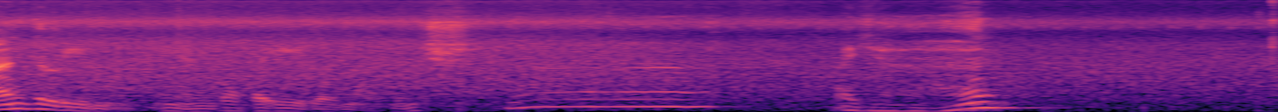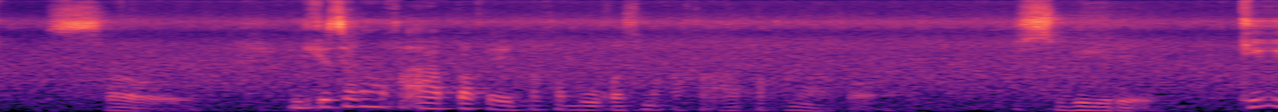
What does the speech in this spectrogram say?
Ang dilim. Ayan, papailaw natin siya. Ayan. So, hindi kasi ako makaapak eh. Baka bukas makakaapak na ako. It. Okay?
